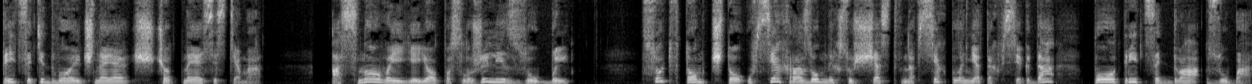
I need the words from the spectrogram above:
тридцатидвоечная счетная система. Основой ее послужили зубы. Суть в том, что у всех разумных существ на всех планетах всегда – по тридцать два зуба.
